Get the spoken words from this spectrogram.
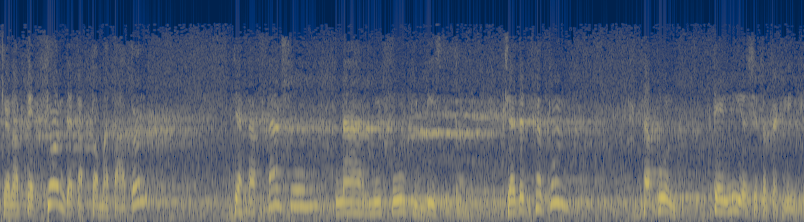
και να πετιώνται τα πτώματά των και θα φτάσουν να αρνηθούν την πίστη των. Ξέρετε τι θα πούν; Θα πούν τελείωσε το παιχνίδι.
